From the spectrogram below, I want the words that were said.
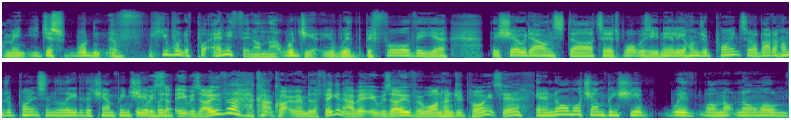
I mean, you just wouldn't have you wouldn't have put anything on that, would you? With before the uh, the showdown started, what was he? Nearly hundred points, or about hundred points in the lead of the championship. It was and it was over. I can't quite remember the figure now, but it was over 100 points. Yeah, in a normal championship, with well, not normal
